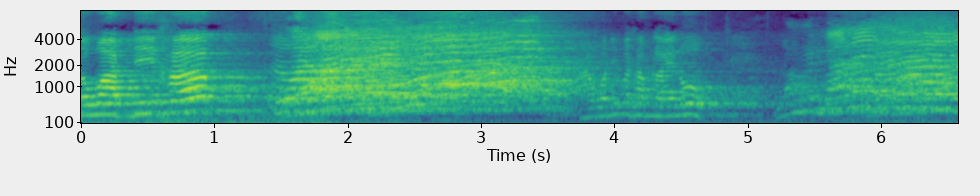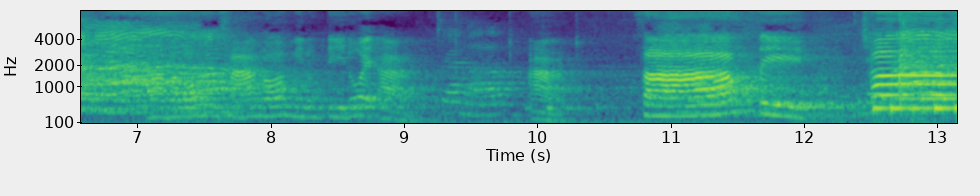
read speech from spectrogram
สวัสดีครับ สวัสดีครับวันนี้มาทำอะไรลูกอ่ามาร้องเพลงช้างเนาะ มีดนตรีด้วยอ่าใช่ครับ อ่าสามสี่ช้างช้าง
